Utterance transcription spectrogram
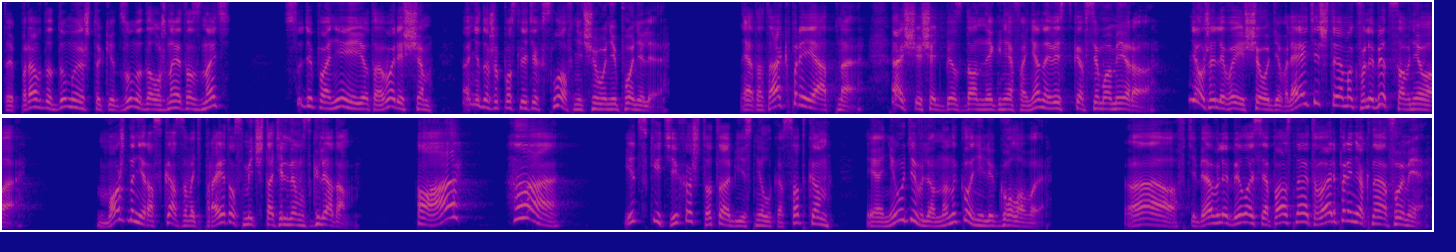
Ты правда думаешь, что Кидзуна должна это знать? Судя по ней и её товарищам, они даже после этих слов ничего не поняли. Это так приятно, ощущать бездонный гнев и ненависть ко всему миру. Неужели вы ещё удивляетесь, что я мог влюбиться в него? Можно не рассказывать про это с мечтательным взглядом? А? А? Ицки тихо что-то объяснил касаткам, и они удивлённо наклонили головы. «А, в тебя влюбилась опасная тварь, паренёк на Афуме!»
